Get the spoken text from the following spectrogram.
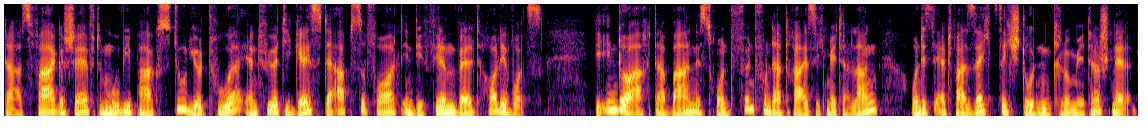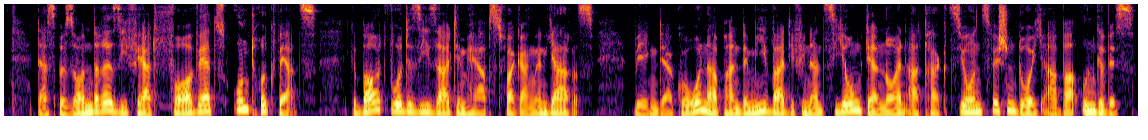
Das Fahrgeschäft Moviepark Studio Tour entführt die Gäste ab sofort in die Filmwelt Hollywoods. Die Indoor-Achterbahn ist rund 530 Meter lang und ist etwa 60 Stundenkilometer schnell. Das Besondere, sie fährt vorwärts und rückwärts. Gebaut wurde sie seit dem Herbst vergangenen Jahres. Wegen der Corona-Pandemie war die Finanzierung der neuen Attraktion zwischendurch aber ungewiss.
